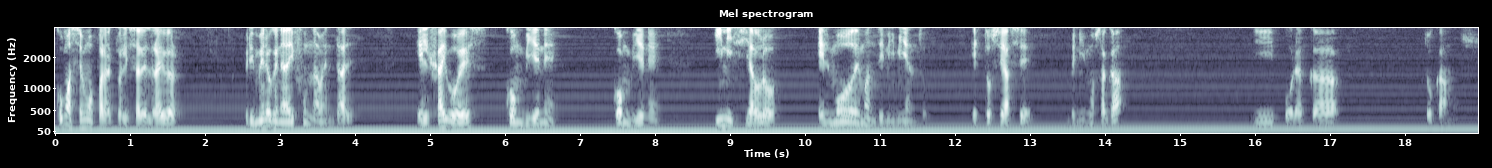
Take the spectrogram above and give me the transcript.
¿cómo hacemos para actualizar el driver? primero que nada y fundamental el HiveOS conviene conviene iniciarlo el modo de mantenimiento. Esto se hace venimos acá y por acá tocamos.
